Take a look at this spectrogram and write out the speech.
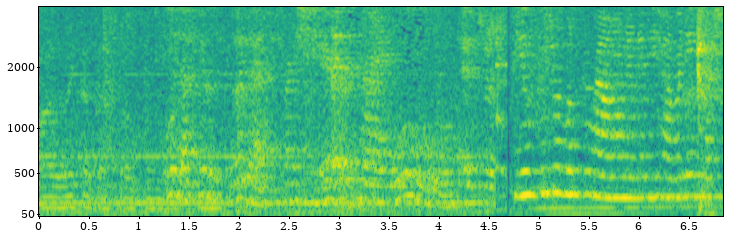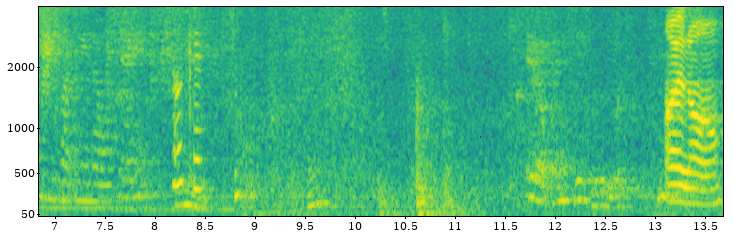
I like that that's open. Ooh, that feels good. That fresh air. It's nice. It's really. Feel free to look around, and if you have any questions, let me know. Okay. Okay. It opens. I know.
